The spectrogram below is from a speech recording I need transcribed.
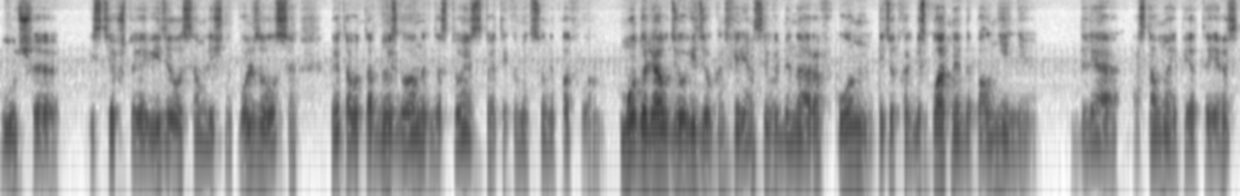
лучшее из тех, что я видел и сам лично пользовался, это вот одно из главных достоинств этой коммуникационной платформы. Модуль аудио-видеоконференций, вебинаров, он идет как бесплатное дополнение для основной IP ATS,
